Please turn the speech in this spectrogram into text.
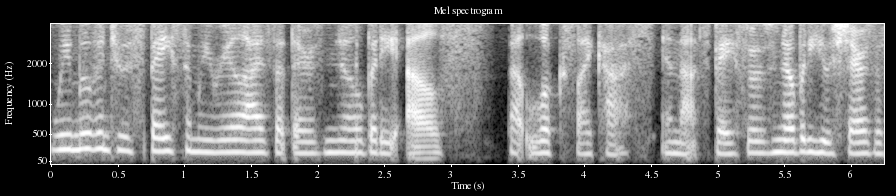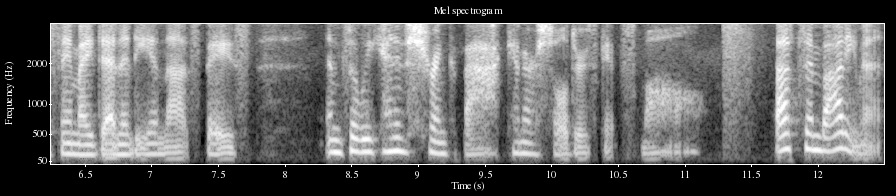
we move into a space and we realize that there's nobody else that looks like us in that space. There's nobody who shares the same identity in that space. And so we kind of shrink back and our shoulders get small. That's embodiment.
